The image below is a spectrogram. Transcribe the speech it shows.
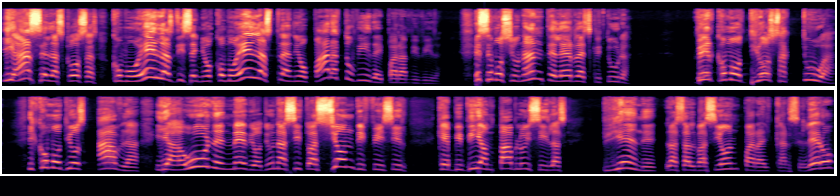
y hace las cosas como Él las diseñó, como Él las planeó para tu vida y para mi vida. Es emocionante leer la escritura, ver cómo Dios actúa y cómo Dios habla y aún en medio de una situación difícil que vivían Pablo y Silas, viene la salvación para el carcelero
